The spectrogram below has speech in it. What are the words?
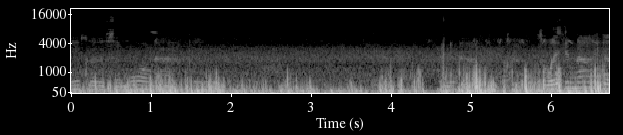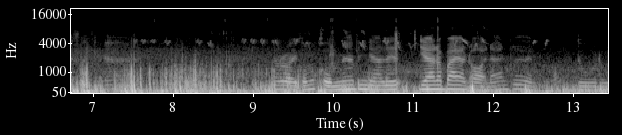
นี่คือสีม่วงนะคะคือ สวยกินได้ค่ะสวยกินได้ อร่อย ขมๆนะเป็นยาเลยยาระบายอ่อนๆนะเพื่อนดูดู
